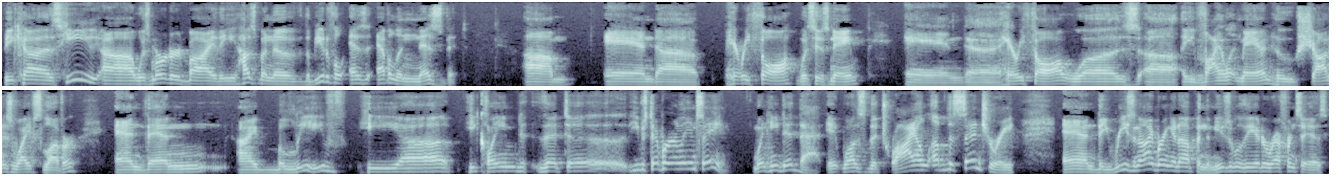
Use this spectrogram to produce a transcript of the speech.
because he uh, was murdered by the husband of the beautiful Evelyn Nesbit. Um, and uh, Harry Thaw was his name. And uh, Harry Thaw was uh, a violent man who shot his wife's lover. And then I believe he uh, he claimed that uh, he was temporarily insane when he did that. It was the trial of the century. And the reason I bring it up and the musical theater reference is,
